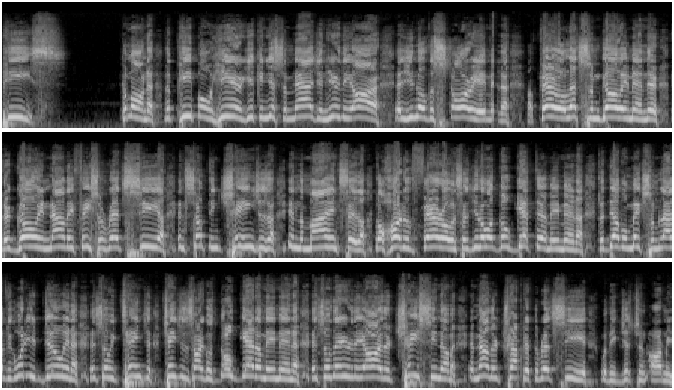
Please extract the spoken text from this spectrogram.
peace. Come on, uh, the people here, you can just imagine, here they are. As you know the story, amen. Uh, Pharaoh lets them go, amen. They're, they're going. Now they face a Red Sea, uh, and something changes uh, in the mindset, the, the heart of Pharaoh, and says, you know what, go get them, amen. Uh, the devil makes them laugh. Goes, what are you doing? Uh, and so he changes, changes his heart, goes, go get them, amen. and so there they are. They're chasing them, and now they're trapped at the Red Sea with the Egyptian army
